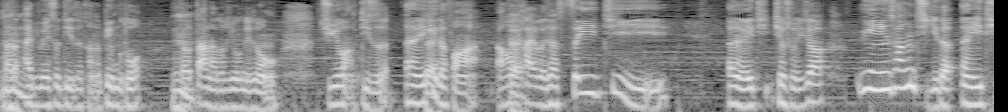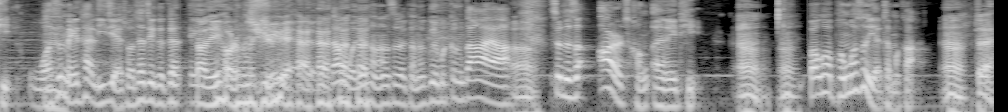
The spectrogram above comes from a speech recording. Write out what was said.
它的嗯 IPv 四地址可能并不多，嗯。都大量都是用这种局域网地址 NAT 的方案，然后还有个叫 CG。NAT 就属于叫运营商级的 NAT，我是没太理解说它这个跟嗯到底有什么区别。但我觉得可能是可能规模更大呀，嗯。甚至是二层 NAT，嗯嗯。包括彭博士也这么干。嗯，对，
